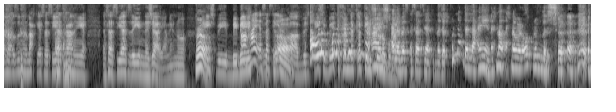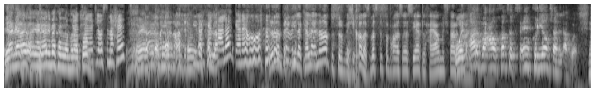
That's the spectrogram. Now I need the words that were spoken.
أنا أظن لما احكي أساسيات فعلا هي أساسيات زي النجاة يعني إنه آه. تعيش ببيت آه، هاي أساسيات. آه آه، بتعيش ولا- ببيت وعندك أكل وشرب على. بس أساسيات النجاة. كلنا مدلعين. إحنا إحنا we're all privileged يعني أنا يعني أنا مثلا لما كان اطب حالك لو سمحت؟ رضا عم تحكي لك هلا حالك؟ أنا مو رضا بحكي لك هلأ أنا ما بتصرف إشي خلص بس تصرف على أساسيات الحياة ومش فارق معك. والأربعة و95 كل يوم شان القهوة.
